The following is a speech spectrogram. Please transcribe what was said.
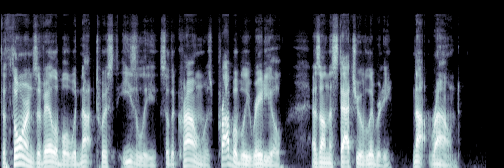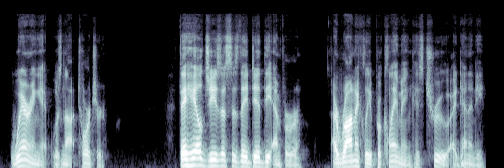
The thorns available would not twist easily, so the crown was probably radial, as on the Statue of Liberty, not round. Wearing it was not torture. They hailed Jesus as they did the emperor, ironically proclaiming his true identity.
